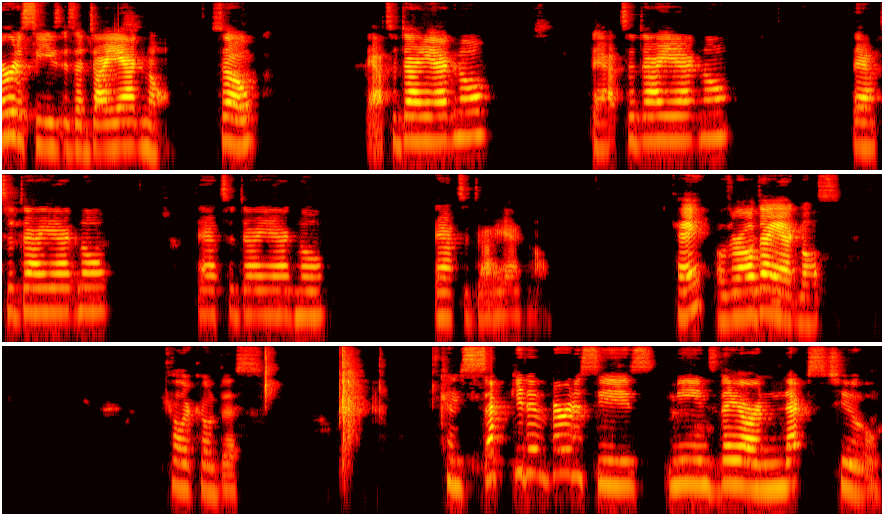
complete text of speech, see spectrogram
vertices is a diagonal. So, that's a diagonal, that's a diagonal, that's a diagonal, that's a diagonal, that's a diagonal. Okay, those are all diagonals. Color code this. Consecutive vertices means they are next to.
